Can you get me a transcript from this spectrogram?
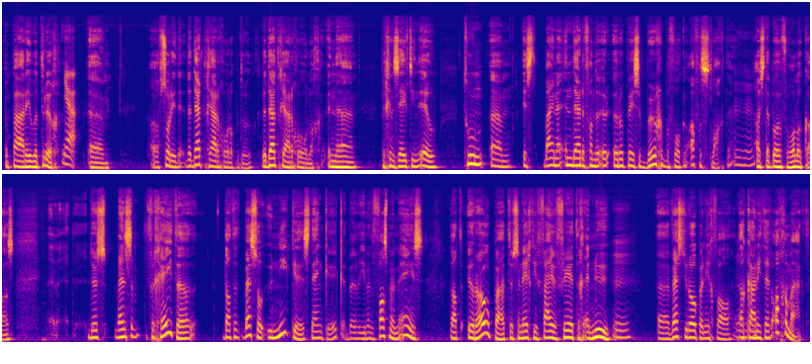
Een paar eeuwen terug. Ja, Ehm, oh, sorry, de, de 30-jarige oorlog bedoel ik. De 30-jarige oorlog in eh, begin 17e eeuw. Toen ehm, is bijna een derde van de Eu- Europese burgerbevolking afgeslacht. Hè? Als je het hebt over holocaust. Eh, Dus mensen vergeten dat het best wel uniek is, denk ik. Je bent het vast met me eens. Dat Europa tussen 1945 en nu, eh, West-Europa in ieder geval, elkaar niet heeft afgemaakt.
